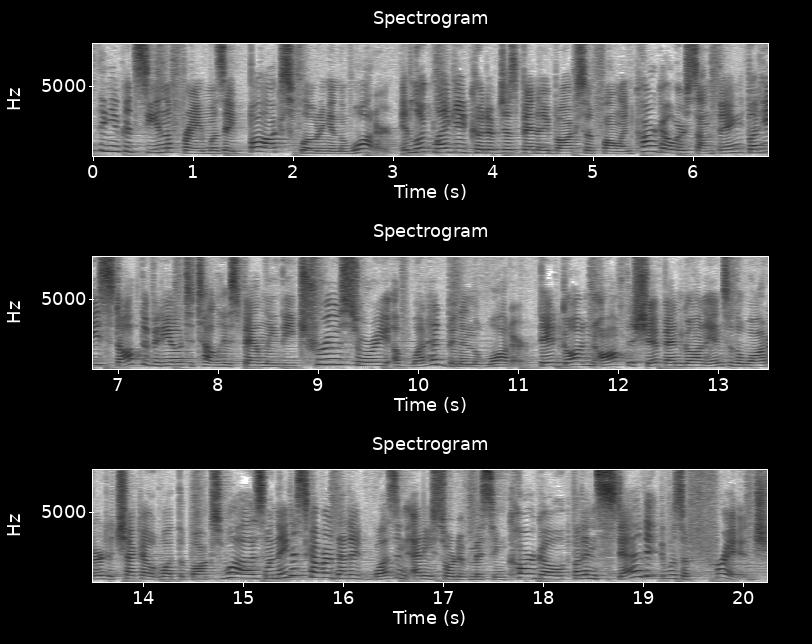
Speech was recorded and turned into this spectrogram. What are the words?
thing you could see in the frame was a box floating in the water. It looked like it could have just been a box of fallen cargo or something, but he stopped the video to tell his family the true story of what had been in the water. They had gotten off the ship and gone into the water to check out what the box was when they discovered that it wasn't any sort of missing cargo, but instead it was a fridge.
